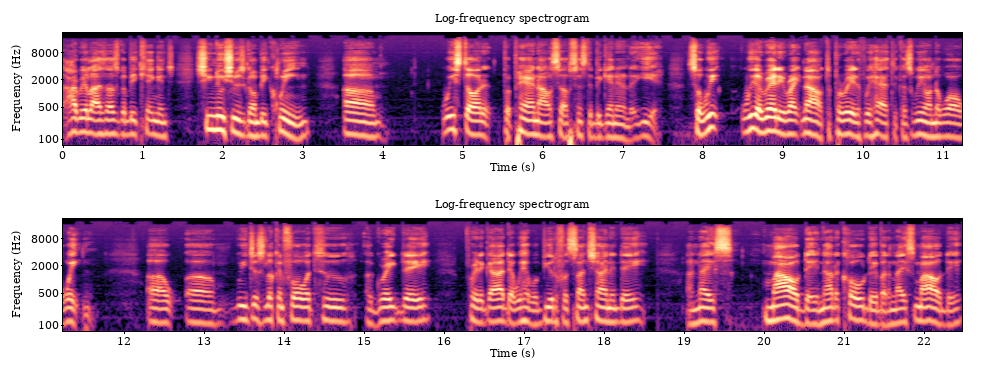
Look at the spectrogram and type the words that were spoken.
I realized I was going to be king, and she knew she was going to be queen. Um, we started preparing ourselves since the beginning of the year. So we we are ready right now to parade if we had to, because we're on the wall waiting. Uh, um, we just looking forward to a great day. Pray to God that we have a beautiful sunshiny day, a nice mild day, not a cold day, but a nice mild day,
